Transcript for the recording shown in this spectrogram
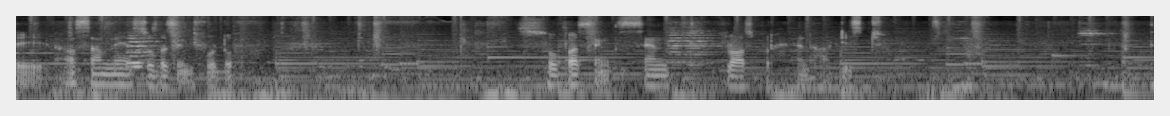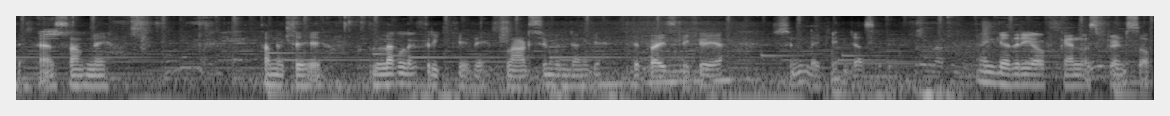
ਤੇ ਆ ਸਾਹਮਣੇ ਹੈ ਸੋਭਾ ਸਿੰਘ ਦੀ photo Sobha Singh saint philosopher and artist ਤੇ ਇਹ ਸਾਹਮਣੇ ਤੁਹਾਨੂੰ ਇੱਥੇ ਅਲੱਗ-ਅਲੱਗ ਤਰੀਕੇ ਦੇ ਪਲਾਂਟਸ ਵੀ ਮਿਲ ਜਾਣਗੇ। ਤੇ ਪ੍ਰਾਈਸ ਲਿਖੇ ਹੋਏ ਆ। ਤੁਸੀਂ ਇਹਨੂੰ ਲੈ ਕੇ ਜਾ ਸਕਦੇ ਹੋ। ਇਹ gallery of canvas prints of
